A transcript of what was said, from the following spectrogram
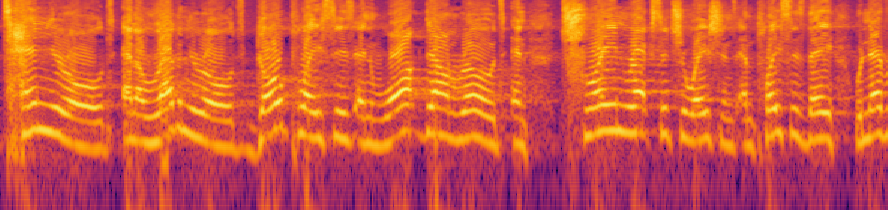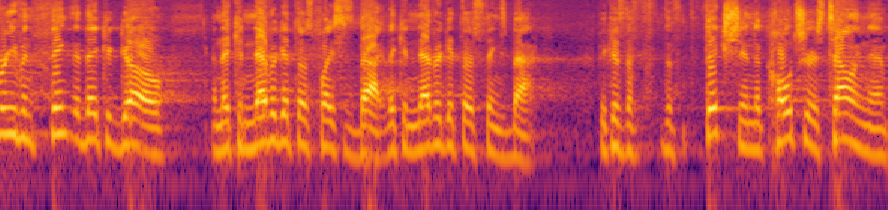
10 year olds and 11 year olds go places and walk down roads and train wreck situations and places they would never even think that they could go, and they can never get those places back. They can never get those things back. Because the, the fiction, the culture is telling them,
